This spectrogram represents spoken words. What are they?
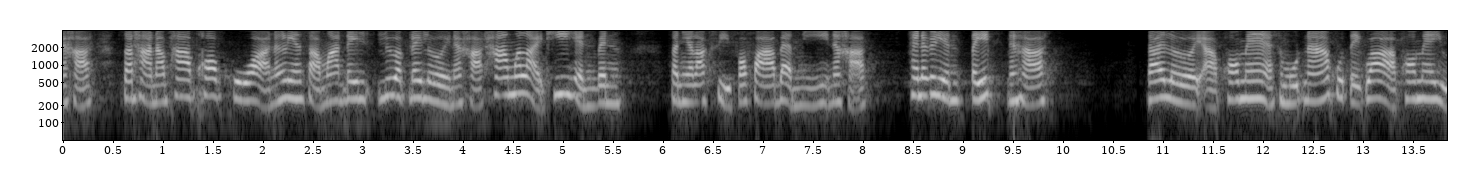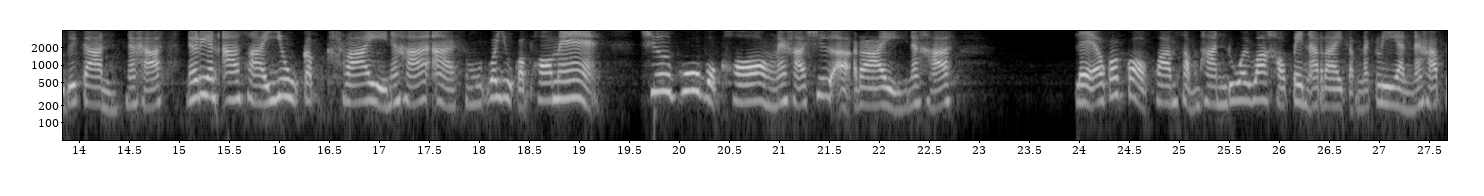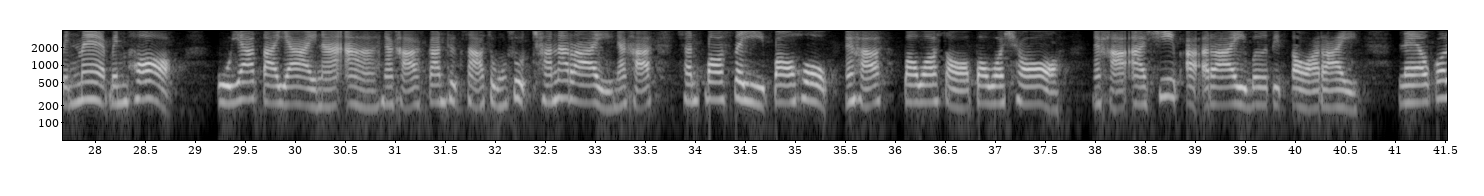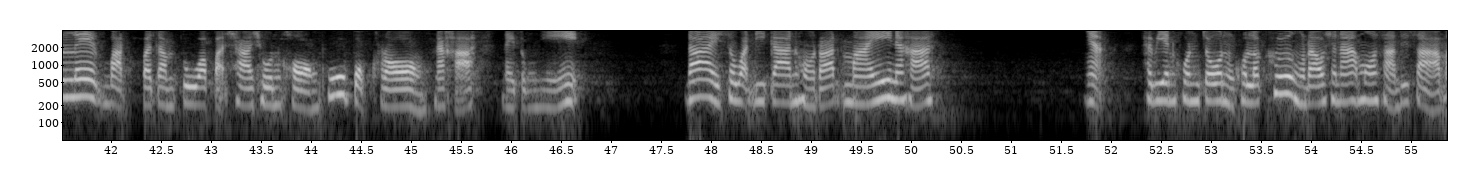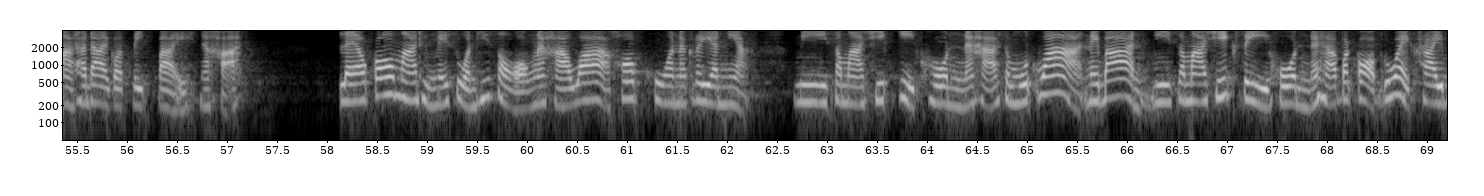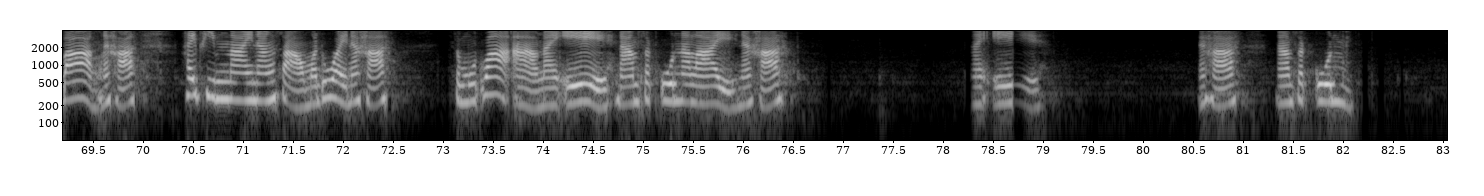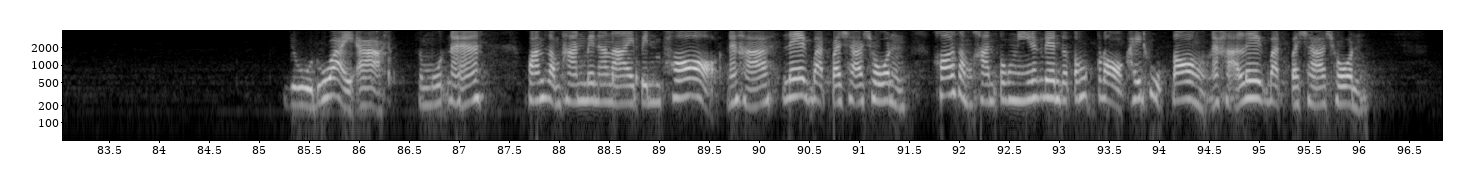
นะคะ สถานภาพครอบครัว นักเรียนสามารถได้เลือกได้เลยนะคะ ถ้าเมื่อไหร่ที่เห็นเป็นสัญลักษณ์สีฟ้าๆแบบนี้นะคะ ให้นักเรียนติ๊กนะคะ ได้เลยอะพ่อแม่สมมตินะครูเต็กว่าพ่อแม่อยู่ด้วยกันนะคะนักเรียนอาศัยอยู่กับใครนะคะอะสมมติว่าอยู่กับพ่อแม่ ชื่อผู้ปกครองนะคะชื่ออะไรนะคะแล้วก็กรอกความสัมพันธ์ด้วยว่าเขาเป็นอะไรกับนักเรียนนะคะ เป็นแม่เป็นพ่อปู่ย่าตายายนะอ่านะคะ การศึกษาสูงสุดชั้นอะไรนะคะ ชั้นป .4 ป .6 นะคะ ปวส ปวช นะคะ อาชีพอะไรเบอร์ติดต่ออะไร แล้วก็เลขบัตรประจำตัวประชาชนของผู้ปกครองนะคะ ในตรงนี้ ได้สวัสดิการของรัฐไหมนะคะเนี่ยทะเบียนคนจนคนละครึ่งเราชนะม .33 อะถ้าได้ก็ติ๊กไปนะคะแล้วก็มาถึงในส่วนที่สองนะคะว่าครอบครัวนักเรียนเนี่ย มีสมาชิกกี่คนนะคะ สมมุติว่าในบ้านมีสมาชิก 4 คนนะคะ ประกอบด้วยใครบ้างนะคะ ให้พิมพ์นายนางสาวมาด้วยนะคะ สมมุติว่าอ่าวนายเอนามสกุลอะไรนะคะนายเอนะคะนามสกุล อยู่ด้วยอะสมมุตินะ ความสัมพันธ์เป็นอะไรเป็นพ่อนะคะ เลขบัตรประชาชน ข้อสำคัญตรงนี้นักเรียนจะต้องกรอกให้ถูกต้องนะคะ เลขบัตรประชาชน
